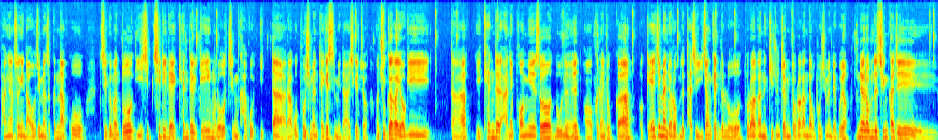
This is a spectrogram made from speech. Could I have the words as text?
방향성이 나오지면서 끝났고 지금은 또 27일에 캔들 게임으로 지금 가고 있다라고 보시면 되겠습니다. 아시겠죠? 어, 주가가 여기 딱 이 캔들 안에 범위에서 노는 어, 그런 효과 어, 깨지면 여러분들 다시 이전 캔들로 돌아가는 기준점이 돌아간다고 보시면 되고요. 근데 여러분들 지금까지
